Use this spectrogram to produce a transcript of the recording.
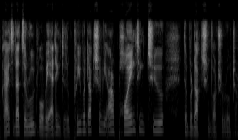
Okay, so that's a route where we're adding to the pre-production VR, pointing to the production virtual router.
